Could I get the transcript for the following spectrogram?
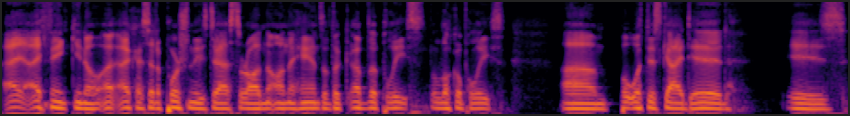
I, I think you know, like I said, a portion of these deaths are on the on the hands of the of the police, the local police. Um, but what this guy did is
